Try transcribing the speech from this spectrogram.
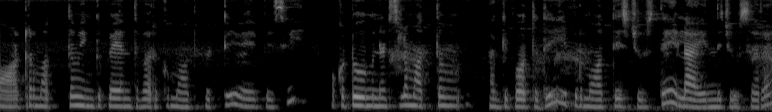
వాటర్ మొత్తం ఇంకిపోయేంత వరకు మూత పెట్టి వేపేసి ఒక టూ మినిట్స్లో మొత్తం మగ్గిపోతుంది. ఇప్పుడు మూత తీసి చూస్తే ఇలా అయింది చూసారా?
